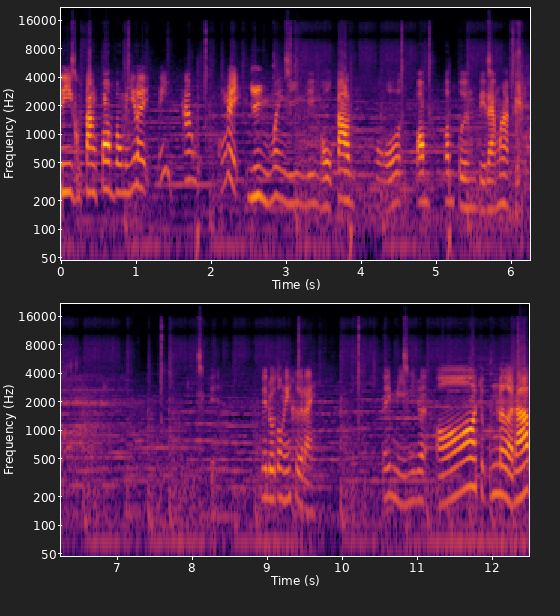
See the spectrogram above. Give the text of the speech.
นี่กูตั้งป้อมตรงนี้เลยนี่เอ้าไงยิงไม่ยิงยิงโอ้เก้าโอ้โหป้อมป้อมปืนตีแรงมากไม่รู้ตรงนี้คืออะไรเฮ้ยมีนี่ด้วยอ๋อจุดกำเนิดครับ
